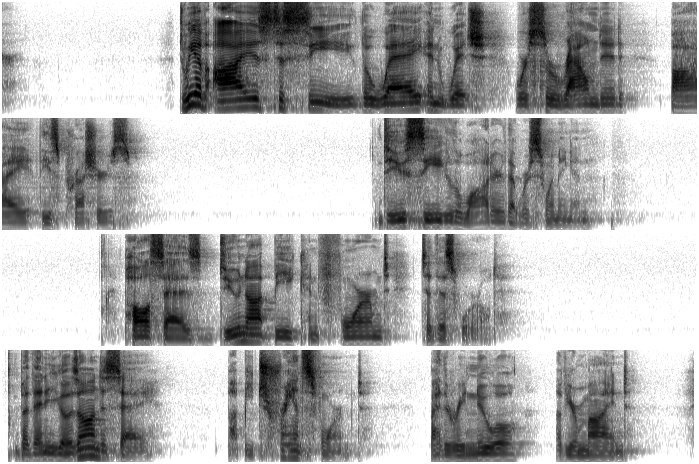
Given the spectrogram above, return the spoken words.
Do we have eyes to see the way in which we're surrounded by these pressures? Do you see the water that we're swimming in? Paul says, Do not be conformed to this world. But then he goes on to say, But be transformed by the renewal of your mind.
